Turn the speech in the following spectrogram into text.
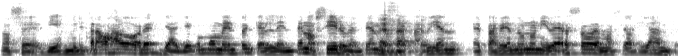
no sé, 10.000 trabajadores, ya llega un momento en que el lente no sirve, ¿entiendes? Estás viendo, estás viendo un universo demasiado gigante.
